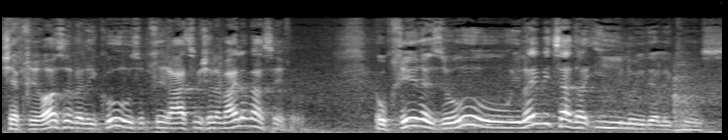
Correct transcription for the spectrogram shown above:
שבחירו זה בליכוז, הוא בחירה עצמי של המיילו מהשכל. ובחירה זו, היא לא מצד העילוי דליכוז.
